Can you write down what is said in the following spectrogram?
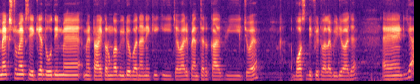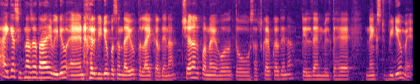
मैक्स टू मैक्स एक या दो दिन में, मैं ट्राई करूँगा वीडियो बनाने की कि जवारी पैंथर का भी जो है बॉस डिफीट वाला वीडियो आ जाए। एंड या आई गेस इतना ज़्यादा है वीडियो एंड अगर वीडियो पसंद आई हो तो लाइक कर देना। चैनल पर नए हो तो सब्सक्राइब कर देना। टिल देन मिलते हैं नेक्स्ट वीडियो में।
